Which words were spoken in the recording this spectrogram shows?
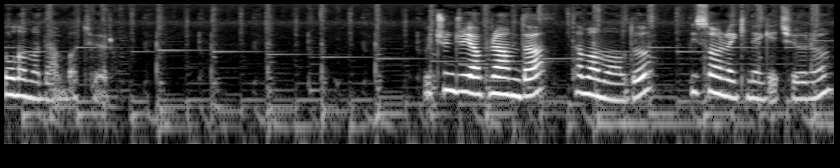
dolamadan batıyorum. Üçüncü yaprağım da tamam oldu. Bir sonrakine geçiyorum.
